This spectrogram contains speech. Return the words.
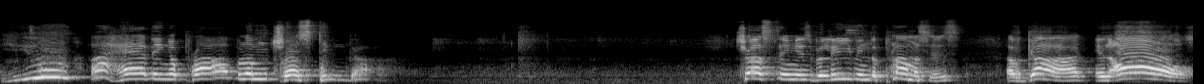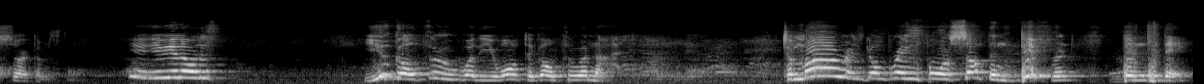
You are having a problem trusting God. Trusting is believing the promises of God in all circumstances. You, you notice? You go through whether you want to go through or not. Tomorrow is going to bring forth something different than today.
